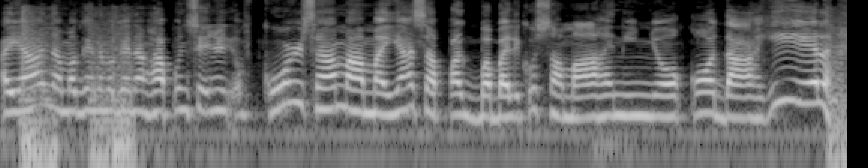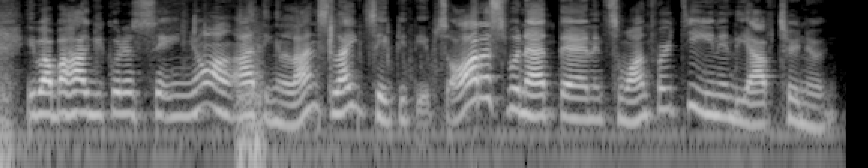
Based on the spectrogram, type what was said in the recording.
Ayan, na magandang magandang hapon sa inyo. Of course, ha, mamaya sa pagbabalik ko, samahan ninyo ko dahil ibabahagi ko na sa inyo ang ating landslide safety tips. Oras po natin, it's 1.14 in the afternoon.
